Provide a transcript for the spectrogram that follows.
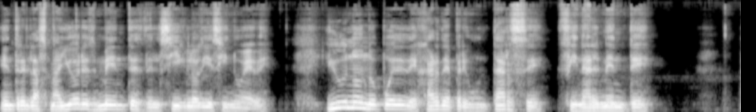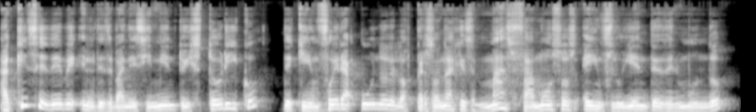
entre las mayores mentes del siglo XIX, y uno no puede dejar de preguntarse, finalmente, ¿a qué se debe el desvanecimiento histórico de quien fuera uno de los personajes más famosos e influyentes del mundo?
